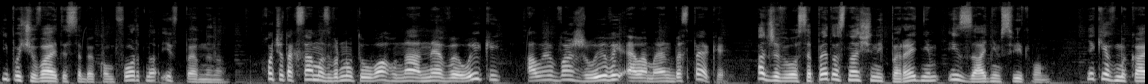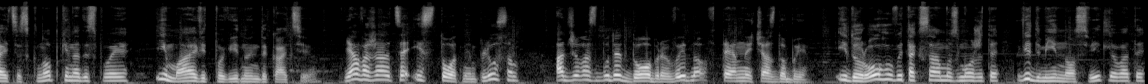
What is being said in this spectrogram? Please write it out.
і почуваєте себе комфортно і впевнено. Хочу так само звернути увагу на невеликий, але важливий елемент безпеки. Адже велосипед оснащений переднім і заднім світлом, яке вмикається з кнопки на дисплеї і має відповідну індикацію. Я вважаю це істотним плюсом, адже вас буде добре видно в темний час доби. І дорогу ви так само зможете відмінно освітлювати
